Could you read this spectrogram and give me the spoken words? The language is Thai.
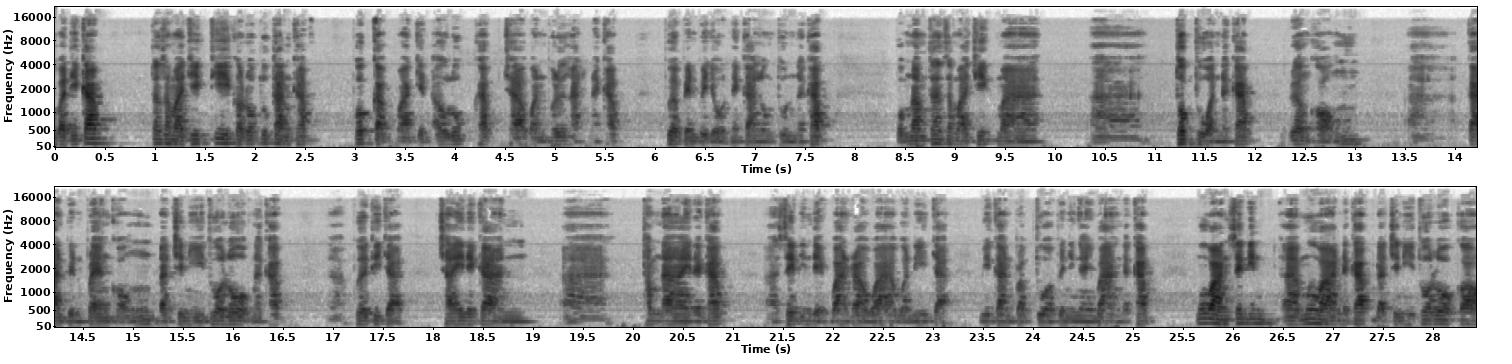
สวัสดีครับ ท่านสมาชิกที่เคารพทุกท่านครับ พบกับ Market Outlook ครับเช้าวันพฤหัสนะครับ เพื่อเป็นประโยชน์ในการลงทุนนะครับ ผมนำท่านสมาชิกมาาทบทวนนะครับ เรื่องของอาการเปลี่ยนแปลงของดัชนีทั่วโลกนะครับเพื่อที่จะใช้ในการทำนายนะครับเซตอินเด็กบ้านเราว่าวันนี้จะมีการปรับตัวเป็นยังไงบ้างนะครับ เมื่อวานเซตอินเมื่อวานนะครับ ดัชนีทั่วโลกก็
